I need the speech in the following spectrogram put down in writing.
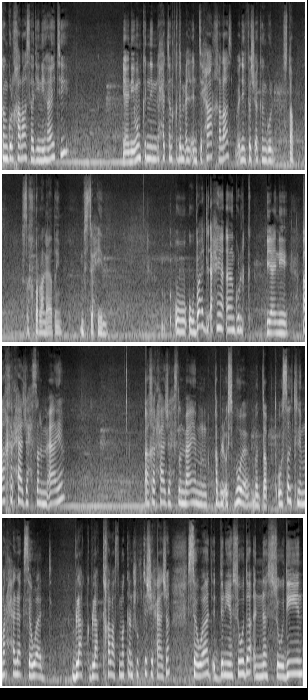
كنقول خلاص هذه نهايتي. يعني ممكن حتى نقدم على الانتحار خلاص بعدين فجأة كنقول ستوب استغفر الله العظيم. مستحيل. وبعد الأحيان أنا أقول لك يعني آخر حاجة حصل معايا آخر حاجة حصل معايا من قبل أسبوع بالضبط وصلت لمرحلة سواد black black خلاص ما كان شفت شي حاجة سواد الدنيا سودة الناس سودين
